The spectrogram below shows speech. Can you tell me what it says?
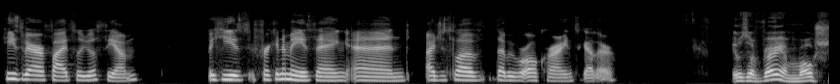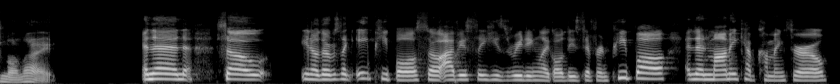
He's verified, so you'll see him. But he is freaking amazing, and I just love that we were all crying together. It was a very emotional night. And then, so you know, there was like eight people, so obviously he's reading like all these different people, and then mommy kept coming through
